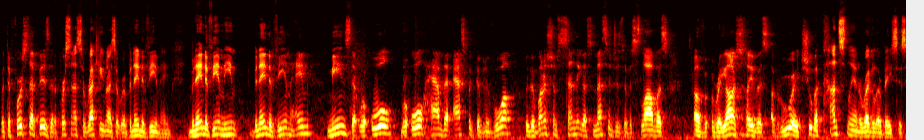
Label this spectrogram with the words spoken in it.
But the first step is that a person has to recognize that we're B'nai Nevi'im Haim. B'nai Nevi'im Haim means that we're all, we're all have that aspect of Nevuah, with the Baruch sending us messages of Islavas, of Rayanas Taivas, of Ruray Tshuva constantly on a regular basis.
